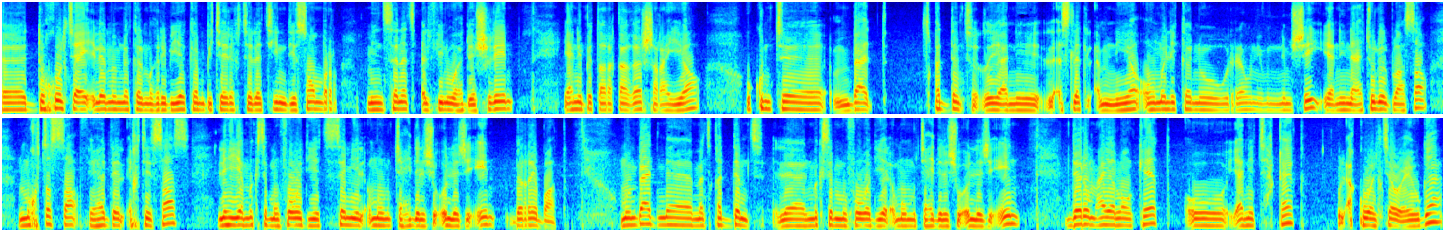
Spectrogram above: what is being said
آه، الدخول تاعي إلى المملكة المغربية كان بتاريخ 30 ديسمبر من سنة 2021 يعني بطريقة غير شرعية. وكنت آه، بعد تقدمت يعني الأسلاك الأمنية وهما اللي كانوا وراوني من نمشي يعني نعتوا لي البلاصة المختصة في هذا الاختصاص اللي هي مكتب مفوضيه الساميه الأمم المتحدة لشؤون اللاجئين بالرباط. ومن بعد ما, ما تقدمت للمكتب المفوضيه الأمم المتحدة لشؤون اللاجئين داروا معايا لونكيت ويعني تحقيق والأقوال تاوعي وكاع.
